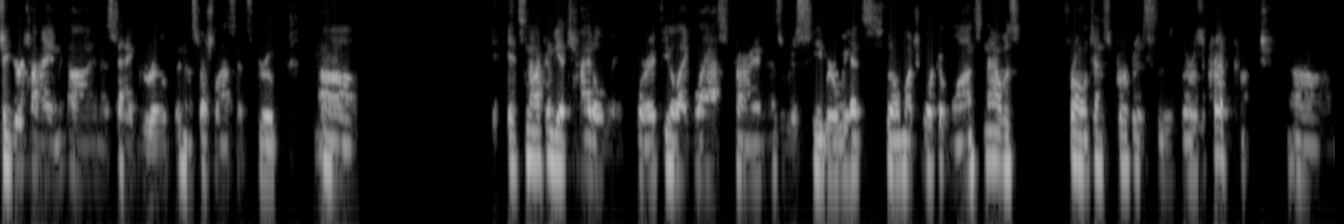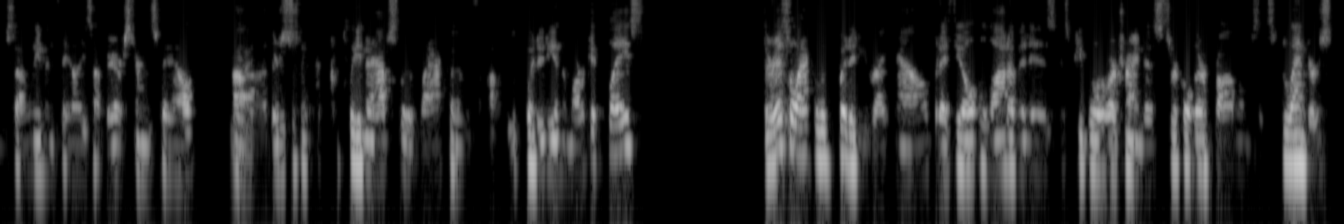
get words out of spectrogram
to your time uh, in a SAG group, in a special assets group. Uh, it's not going to be a tidal wave where I feel like last time as a receiver, we had so much work at once. And that was, for all intents and purposes, there was a credit crunch. Um, saw Lehman fail, you saw Bear Stearns fail. Uh, there's just a complete and absolute lack of uh, liquidity in the marketplace there is a lack of liquidity right now, but I feel a lot of it is, is people who are trying to circle their problems. It's lenders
